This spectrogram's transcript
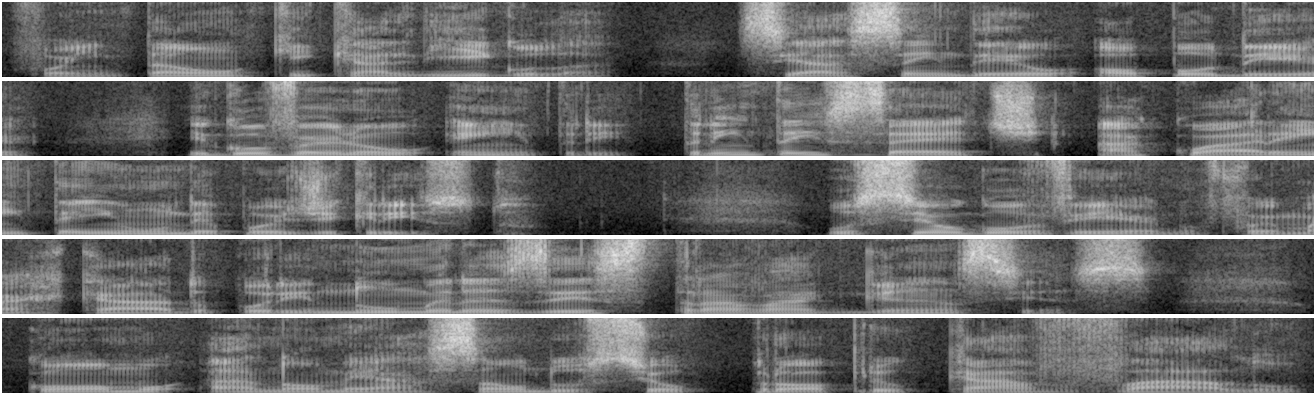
Foi então que Calígula se ascendeu ao poder e governou entre 37 a 41 depois de Cristo. O seu governo foi marcado por inúmeras extravagâncias, como a nomeação do seu próprio cavalo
